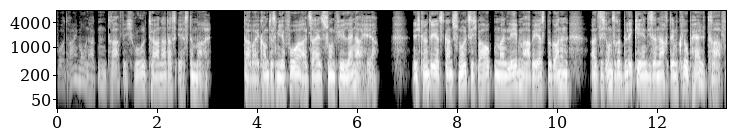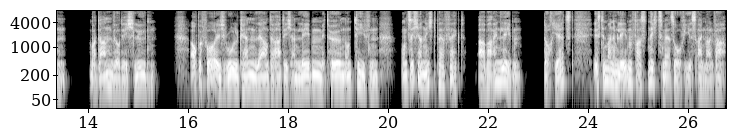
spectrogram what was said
Vor drei Monaten traf ich Rule Turner das erste Mal. Dabei kommt es mir vor, als sei es schon viel länger her. Ich könnte jetzt ganz schnulzig behaupten, mein Leben habe erst begonnen, als sich unsere Blicke in dieser Nacht im Club Hell trafen. Aber dann würde ich lügen. Auch bevor ich Rule kennenlernte, hatte ich ein Leben mit Höhen und Tiefen, und sicher nicht perfekt, aber ein Leben. Doch jetzt ist in meinem Leben fast nichts mehr so, wie es einmal war.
